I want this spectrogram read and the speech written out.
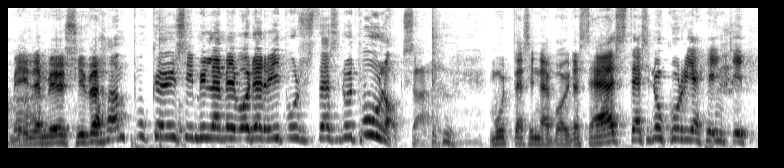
Meillä myös hyvä hampuköysi, millä me voidaan ripustaa sinut puunoksaan. Mutta sinä voida säästää sinun kurja henki,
